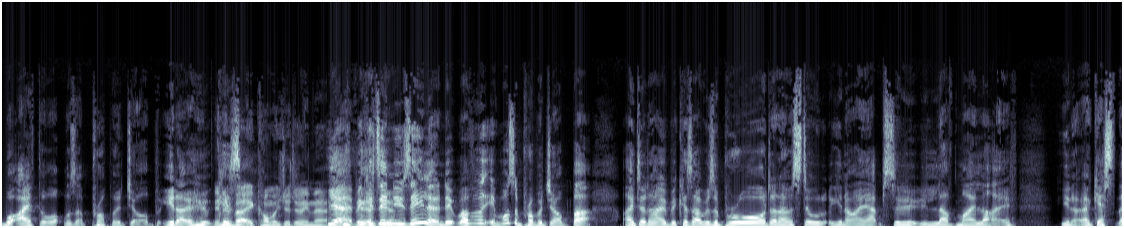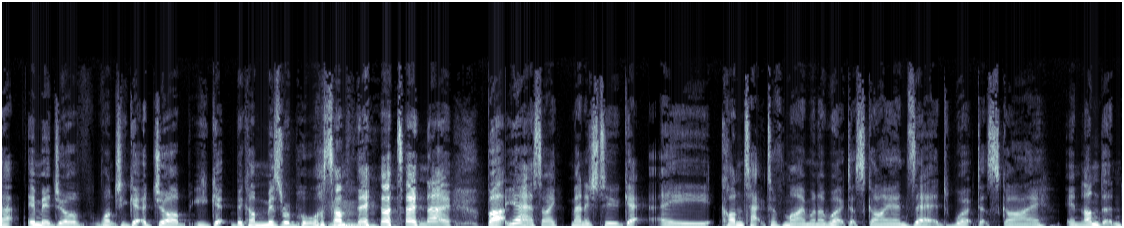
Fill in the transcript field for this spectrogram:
what I thought was a proper job, you know, In inverted commas, you're doing there. yeah, because in Yeah. New Zealand it was it was a proper job, but I don't know because I was abroad and I was still, you know, I absolutely loved my life. You know, I guess that image of once you get a job, you get become miserable or something. Mm. I don't know, but yeah. So I managed to get a contact of mine when I worked at Sky NZ, worked at Sky in London,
